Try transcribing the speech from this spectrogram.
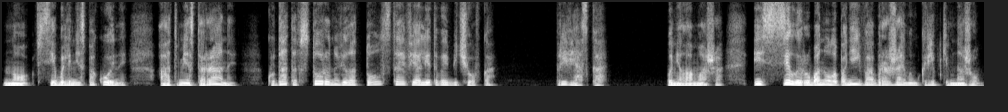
Но все были неспокойны, а от места раны Куда-то в сторону вела толстая фиолетовая бечевка. Привязка, поняла Маша и с силой рубанула по ней воображаемым крепким ножом.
